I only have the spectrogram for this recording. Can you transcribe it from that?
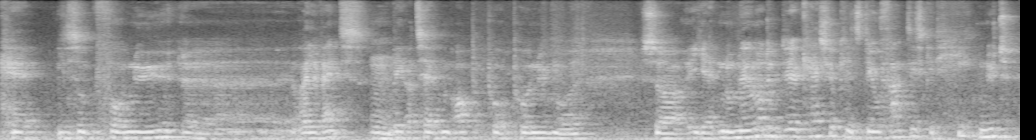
kan ligesom få nye uh, relevans mm. ved at tage dem op på, på en ny måde. Så ja, nu nævner du det der Casio Kids, det er jo faktisk et helt nyt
